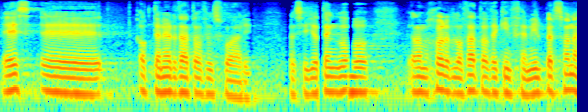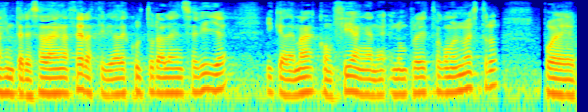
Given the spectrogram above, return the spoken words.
es eh, obtener datos de usuario. Si yo tengo a lo mejor los datos de 15.000 personas interesadas en hacer actividades culturales en Sevilla y que además confían en, un proyecto como el nuestro, pues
